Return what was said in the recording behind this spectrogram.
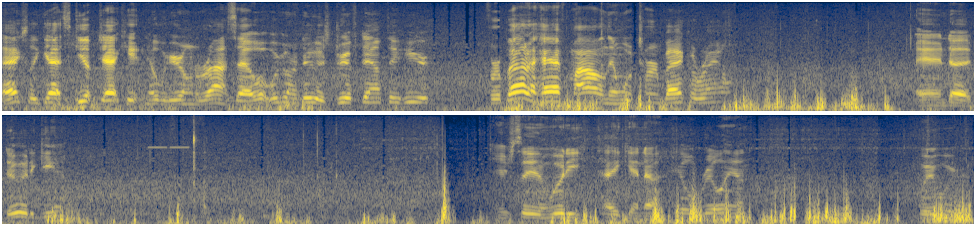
actually got skipjack hitting over here on the right side. What we're going to do is drift down through here for about a half mile, and then we'll turn back around and uh, do it again. You're Woody taking a hill reel in. We were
